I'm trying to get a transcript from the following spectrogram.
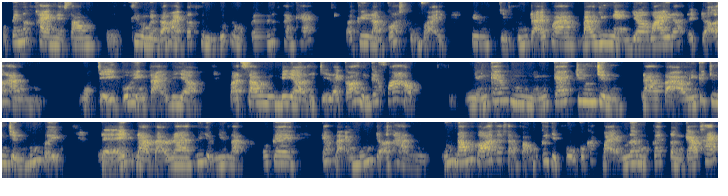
một cái nấc thang này xong. Khi mà mình đã hoàn tất thì mình bước lên một cái nấc thang khác. Và khi làm coach cũng vậy, khi chị cũng trải qua bao nhiêu ngàn giờ bay đó để trở thành một chị của hiện tại bây giờ. Và sau bây giờ thì chị lại có những cái khóa học, những cái những cái chương trình đào tạo, những cái chương trình huấn luyện để đào tạo ra. Ví dụ như là, ok các bạn muốn trở thành, muốn đóng gói cái sản phẩm cái dịch vụ của các bạn lên một cái tầng cao khác,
